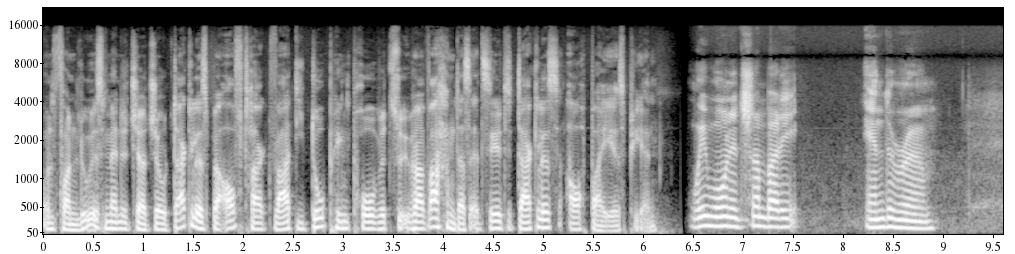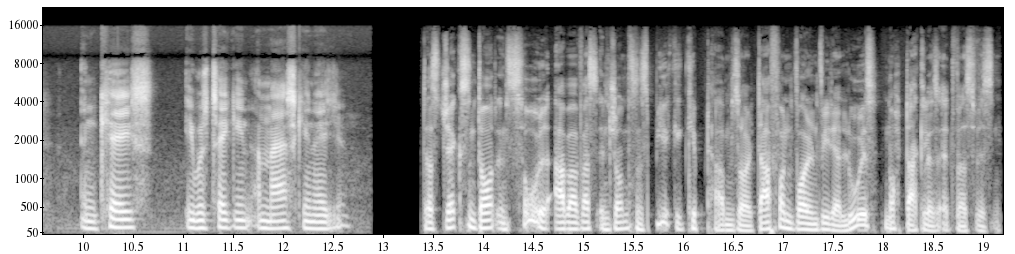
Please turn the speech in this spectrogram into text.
und von Lewis-Manager Joe Douglas beauftragt war, die Dopingprobe zu überwachen. Das erzählte Douglas auch bei ESPN. We wanted somebody in the room in case he was taking a masking agent. Dass Jackson dort in Seoul aber was in Johnsons Bier gekippt haben soll, davon wollen weder Lewis noch Douglas etwas wissen.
